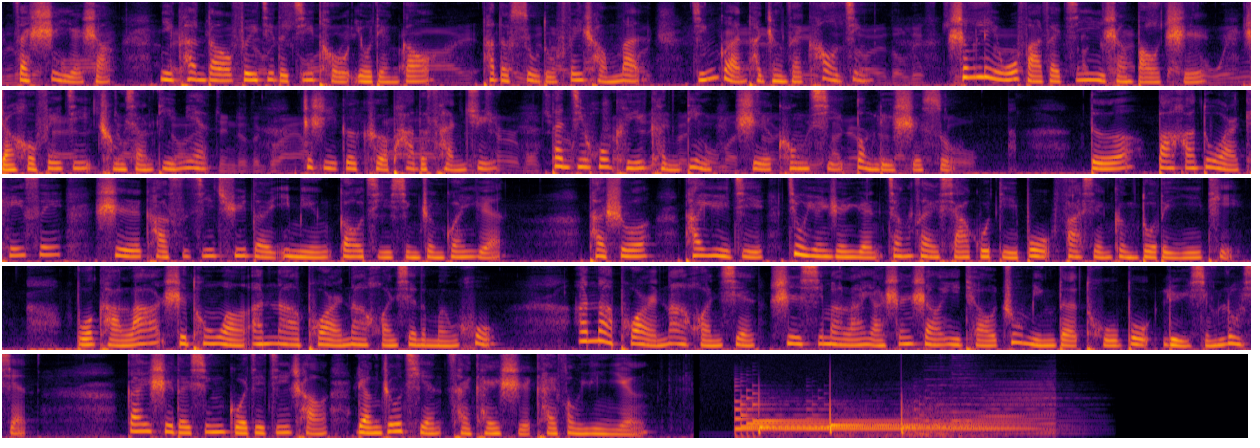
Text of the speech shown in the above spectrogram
在视野上，你看到飞机的机头有点高，它的速度非常慢，尽管它正在靠近。升力无法在机翼上保持，然后飞机冲向地面。这是一个可怕的惨剧，但几乎可以肯定是空气动力失速。德巴哈杜尔 K.C. 是卡斯基区的一名高级行政官员。他说，他预计救援人员将在峡谷底部发现更多的遗体。博卡拉是通往安纳普尔纳环线的门户。安纳普尔纳环线是喜马拉雅山上一条著名的徒步旅行路线。该市的新国际机场两周前才开始开放运营。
